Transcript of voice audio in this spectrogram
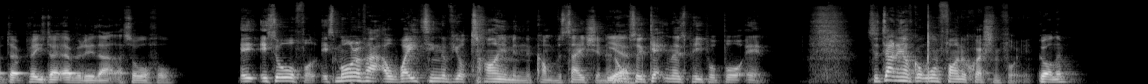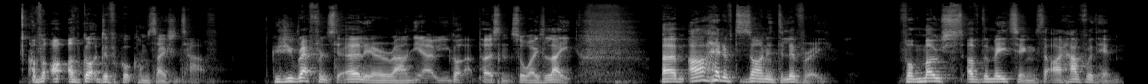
no. Don't, please don't ever do that. That's awful. It, it's awful. It's more about a waiting of your time in the conversation and Yeah. also getting those people bought in. So, Danny, I've got one final question for you. Go on then. I've, I've got a difficult conversation to have because you referenced it earlier around, you know, you got that person that's always late. Um, our head of design and delivery for most of the meetings that I have with him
